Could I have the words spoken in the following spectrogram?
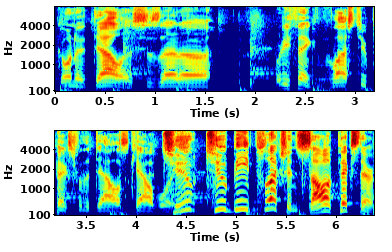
going to Dallas. Is that uh? What do you think? The last two picks for the Dallas Cowboys. Two two B selections, solid picks there.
